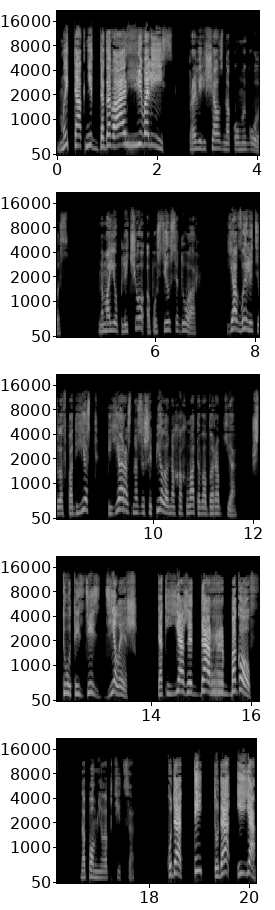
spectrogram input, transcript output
мы так не договаривались!» — проверещал знакомый голос. На мое плечо опустился Дуар. Я вылетела в подъезд и яростно зашипела на хохлатого воробья. «Что ты здесь делаешь? Так я же дар богов!» — напомнила птица. «Куда ты, туда и я!»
